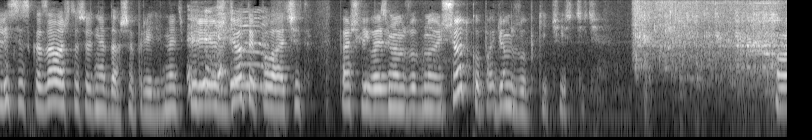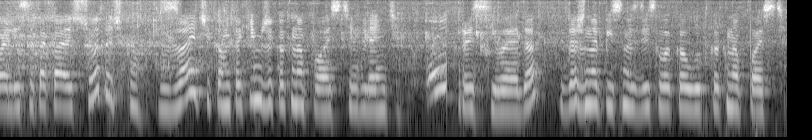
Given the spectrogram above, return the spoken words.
Алисе сказала, что сегодня Даша приедет. Она теперь ее ждет и плачет. Пошли, возьмем зубную щетку, пойдем зубки чистить. У Алисы такая щеточка с зайчиком, таким же, как на пасте. Гляньте. Красивая, да? Даже написано здесь лаколут, как на пасте.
